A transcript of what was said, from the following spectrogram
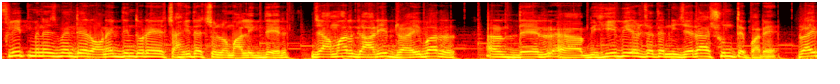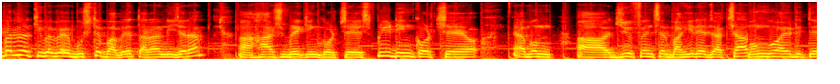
ফ্লিট ম্যানেজমেন্টের অনেক দিন ধরে চাহিদা ছিল মালিকদের যে আমার গাড়ির ড্রাইভার দের বিহেভিয়ার যাতে নিজেরা শুনতে পারে। ড্রাইভাররা কীভাবে বুঝতে পাবে? তারা নিজেরা হার্শ ব্রেকিং করছে স্পিডিং করছে, এবং জিও ফেন্সের বাহিরে যাচ্ছে। মঙ্গো আইটিতে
